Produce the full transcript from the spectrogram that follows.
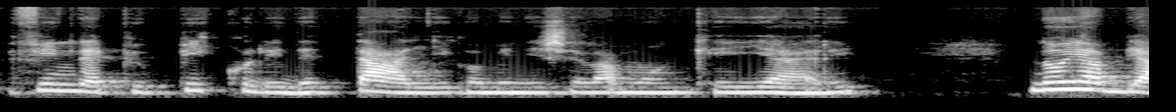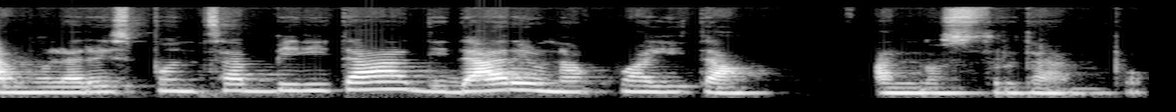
fin dai più piccoli dettagli, come dicevamo anche ieri, noi abbiamo la responsabilità di dare una qualità al nostro tempo.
